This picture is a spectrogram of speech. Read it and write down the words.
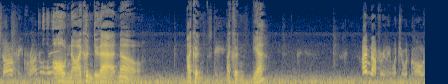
Starfleet. Run away. Oh no, I couldn't do that. No, I couldn't. Steve. I couldn't. Yeah. I'm not really what you would call a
